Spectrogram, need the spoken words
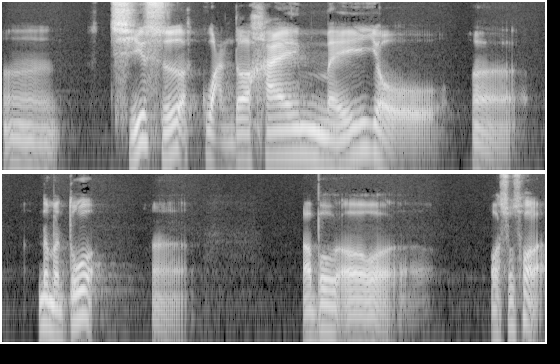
嗯，其实管的还没有呃那么多，呃。啊不，呃，我我说错了，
